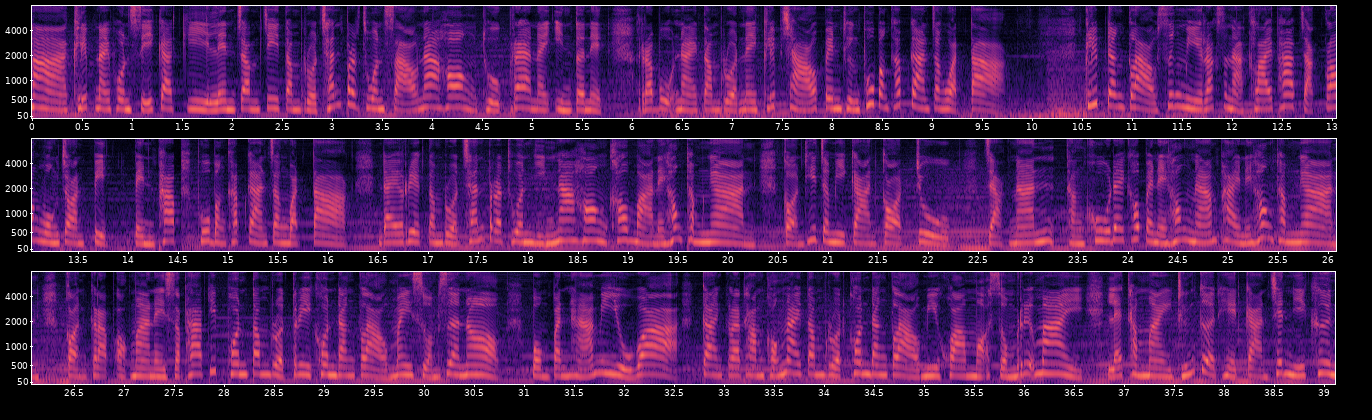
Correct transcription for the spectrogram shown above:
หาคลิปนายพลศรีกากีเล่นจำจี้ตำรวจชั้นประทวนสาวหน้าห้อง ถูกแพร่ในอินเทอร์เน็ต ระบุนายตำรวจในคลิปเช้าเป็นถึงผู้บังคับการจังหวัดตาก คลิปดังกล่าวซึ่งมีลักษณะคล้ายภาพจากกล้องวงจรปิด เป็นภาพผู้บังคับการจังหวัดตาก ได้เรียกตำรวจชั้นประทวนหญิงหน้าห้องเข้ามาในห้องทำงาน ก่อนที่จะมีการกอดจูบ จากนั้นทั้งคู่ได้เข้าไปในห้องน้ำภายในห้องทำงาน ก่อนกลับออกมาในสภาพที่พลตำรวจตรีคนดังกล่าวไม่สวมเสื้อนอก ปมปัญหามีอยู่ว่า การกระทำของนายตำรวจคนดังกล่าวมีความเหมาะสมหรือไม่ และทำไมถึงเกิดเหตุการณ์เช่นนี้ขึ้น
